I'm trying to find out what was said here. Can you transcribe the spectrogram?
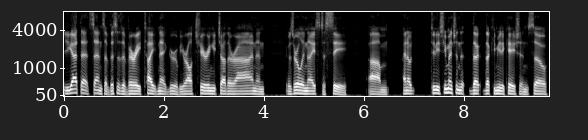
you got that sense of this is a very tight knit group. You're all cheering each other on, and it was really nice to see. Um, I know Denise, you mentioned the, the, the communication. So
